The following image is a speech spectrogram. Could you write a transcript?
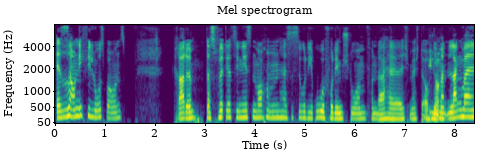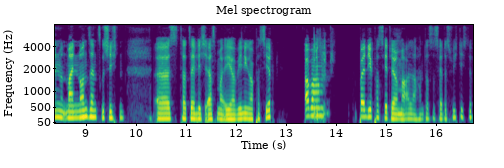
es ist auch nicht viel los bei uns gerade, das wird jetzt die nächsten Wochen, es ist so die Ruhe vor dem Sturm. Von daher, ich möchte auch ja. niemanden langweilen mit meinen Nonsensgeschichten. Äh, es ist tatsächlich erstmal eher weniger passiert. Aber bei dir passiert ja immer allerhand, das ist ja das Wichtigste.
